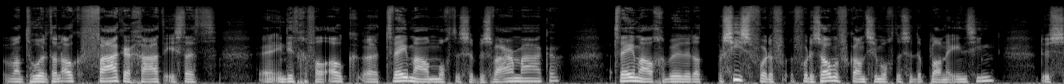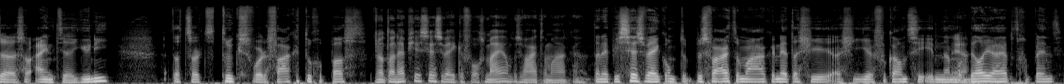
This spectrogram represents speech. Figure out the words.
Want hoe het dan ook vaker gaat, is dat uh, in dit geval ook uh, tweemaal mochten ze bezwaar maken. Tweemaal gebeurde dat precies voor de, voor de zomervakantie mochten ze de plannen inzien. Dus uh, zo eind juni. Dat soort trucs worden vaker toegepast. Want dan heb je zes weken volgens mij om bezwaar te maken. Dan heb je zes weken om te bezwaar te maken. Net als je als je, je vakantie in uh, Marbella ja. hebt gepland.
